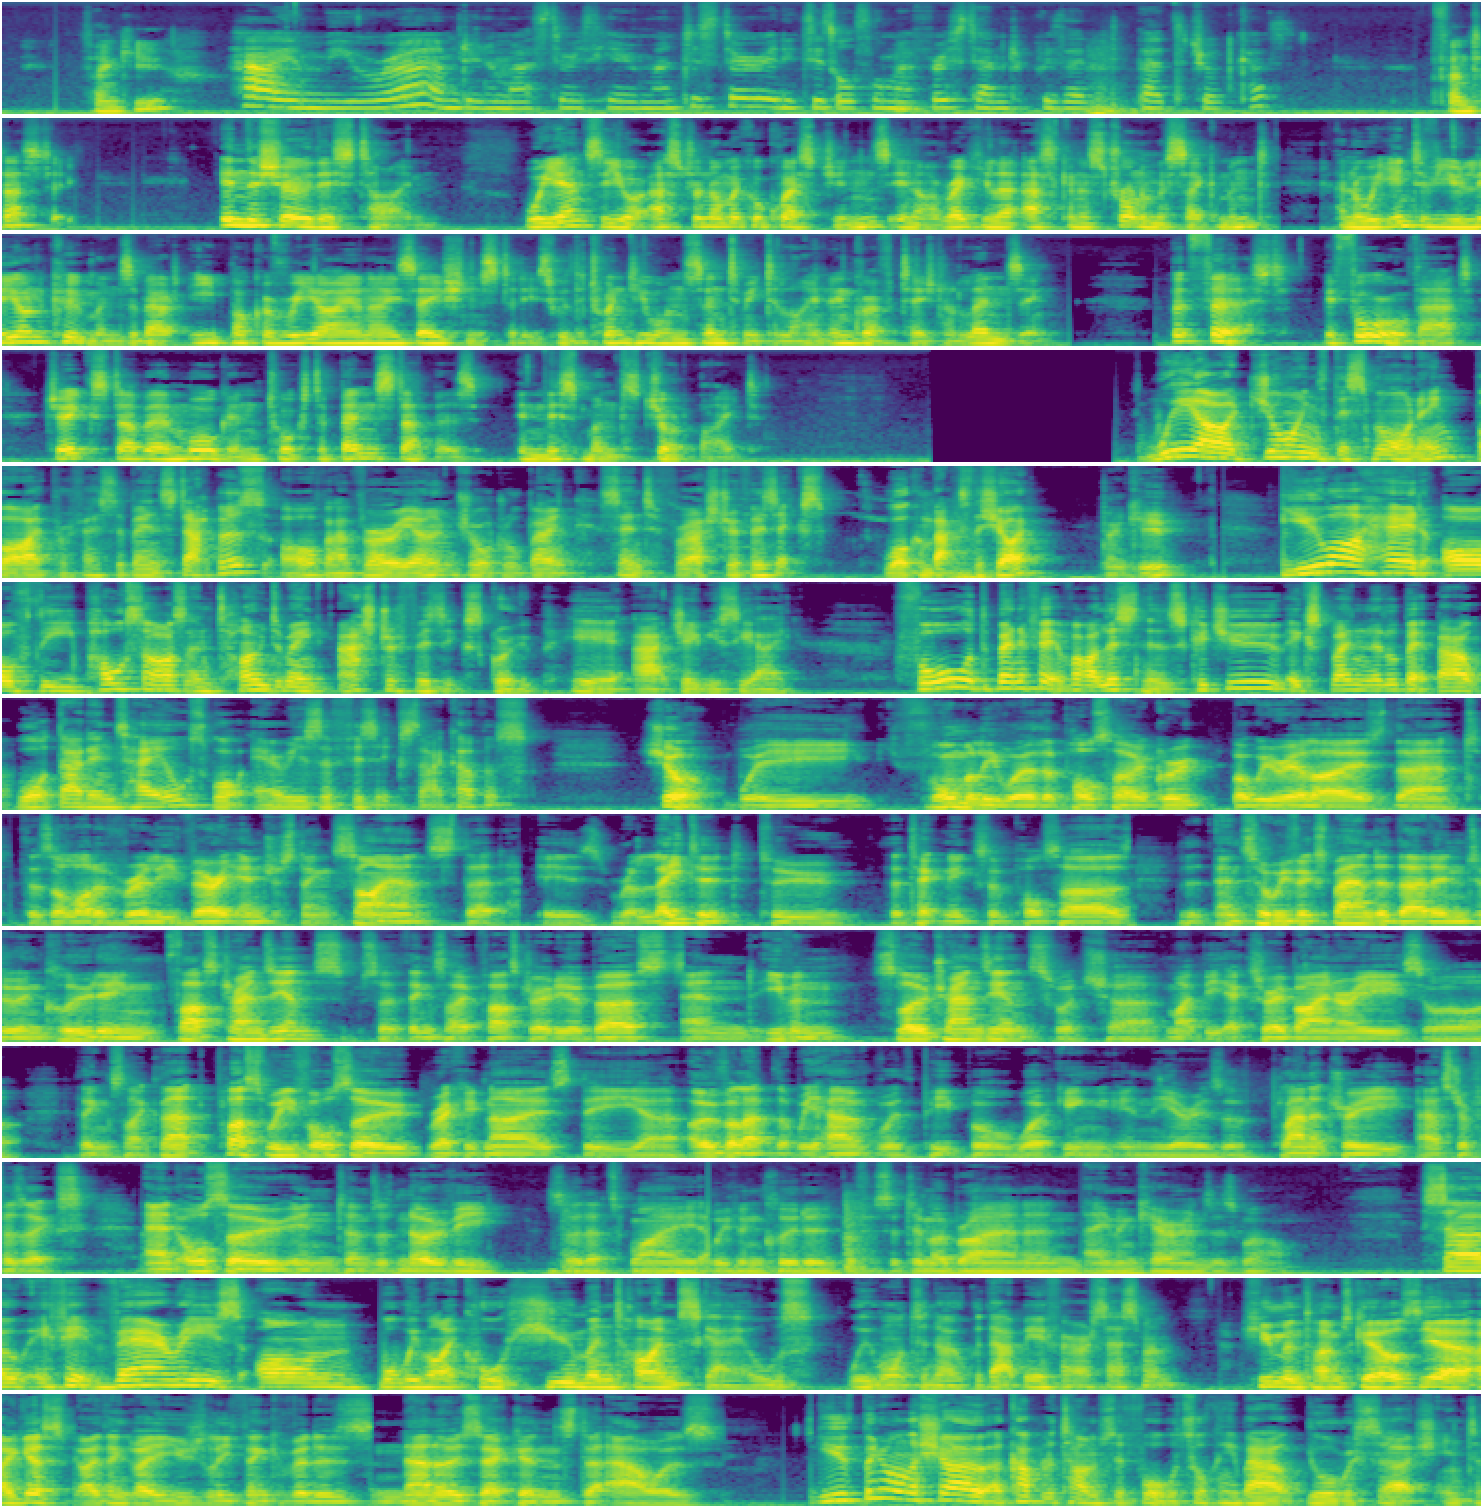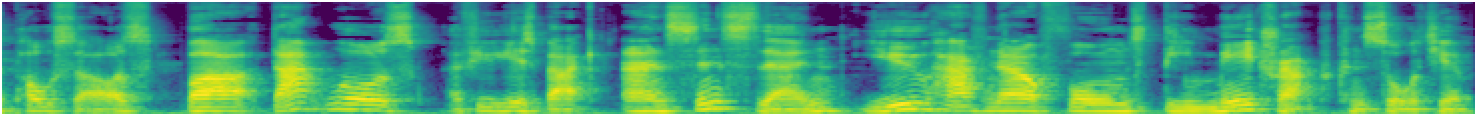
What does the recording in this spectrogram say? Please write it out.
Thank you. Hi, I'm Miura. I'm doing a master's here in Manchester, and it is also my first time to present at the podcast. Fantastic. In the show this time, we answer your astronomical questions in our regular Ask an Astronomer segment, and we interview Leon Koopmans about epoch of reionization studies with the 21 centimeter line and gravitational lensing. But first, before all that, Jake Staber Morgan talks to Ben Stappers in this month's Jodbite. We are joined this morning by Professor Ben Stappers of our very own Jodrell Bank Centre for Astrophysics. Welcome back to the show. Thank you. You are head of the Pulsars and Time Domain Astrophysics group here at JBCA. For the benefit of our listeners, could you explain a little bit about what that entails, what areas of physics that covers? Sure. We formerly were the Pulsar group, but we realized that there's a lot of really very interesting science that is related to the techniques of pulsars. And so we've expanded that into including fast transients, so things like fast radio bursts, and even slow transients, which uh, might be X ray binaries or things like that. Plus, we've also recognized the uh, overlap that we have with people working in the areas of planetary astrophysics and also in terms of novae. So that's why we've included Professor Tim O'Brien and Eamonn Kerins as well. So, if it varies on what we might call human timescales, we want to know would that be a fair assessment? Human timescales, yeah, I guess I think I usually think of it as nanoseconds to hours. You've been on the show a couple of times before talking about your research into pulsars, but that was a few years back, and since then, you have now formed the MEERTRAP Consortium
